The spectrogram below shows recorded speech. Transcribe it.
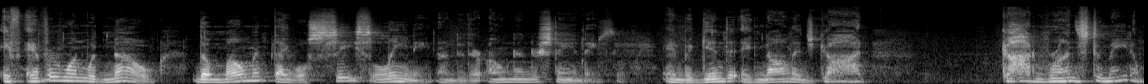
If everyone would know the moment they will cease leaning under their own understanding and begin to acknowledge God, God runs to meet them.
